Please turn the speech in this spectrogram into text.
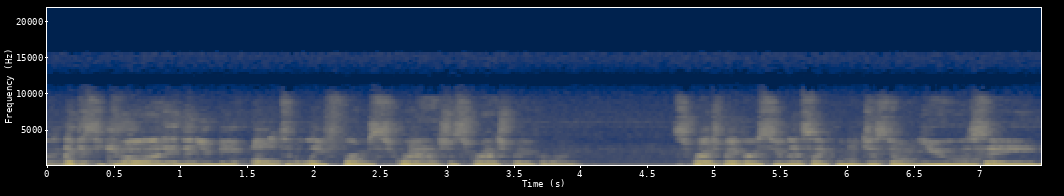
Right. I guess you could, and then you'd be ultimately from scratch a scratch baker, right? Scratch baker, I assume that's like when you just don't use any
